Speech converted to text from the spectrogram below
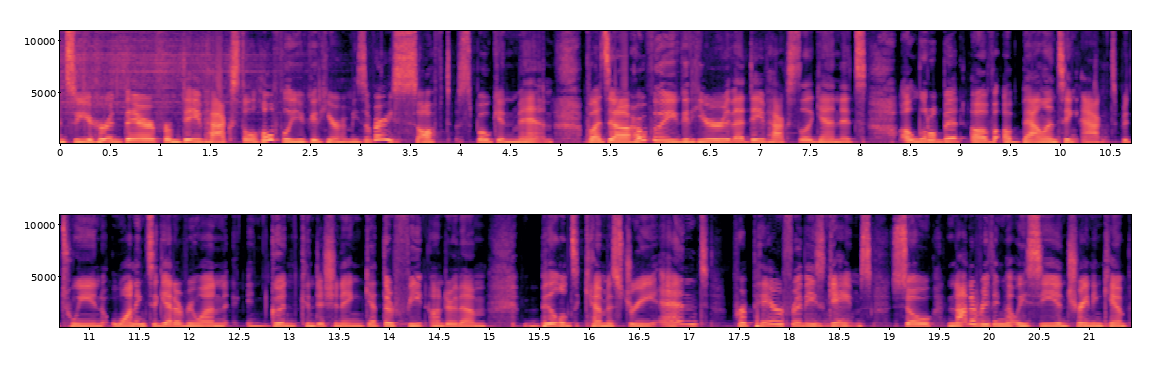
And so you heard there from Dave Hakstol. Hopefully, you could hear him. He's a very soft spoken man. But uh, hopefully, you could hear that Dave Hakstol again. It's a little bit of a balancing act between wanting to get everyone in good conditioning, get their feet under them, build chemistry, and prepare for these games. So, not everything that we see in training camp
